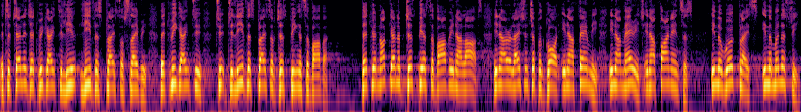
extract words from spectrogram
It's a challenge that we're going to leave, leave this place of slavery, that we're going to, to, to leave this place of just being a survivor. That we're not going to just be a survivor in our lives, in our relationship with God, in our family, in our marriage, in our finances, in the workplace, in the ministry.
